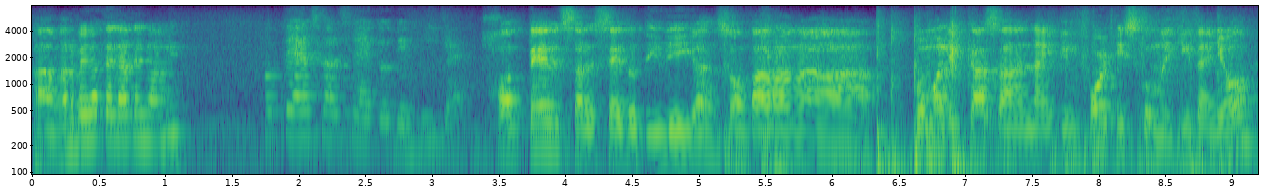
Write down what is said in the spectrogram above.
Uh, ano ba yung hotel natin, Mami? Hotel Salcedo de Vigan. Hotel Salcedo de Vegan. So parang uh, bumalik ka sa 1940s kung makikita nyo.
